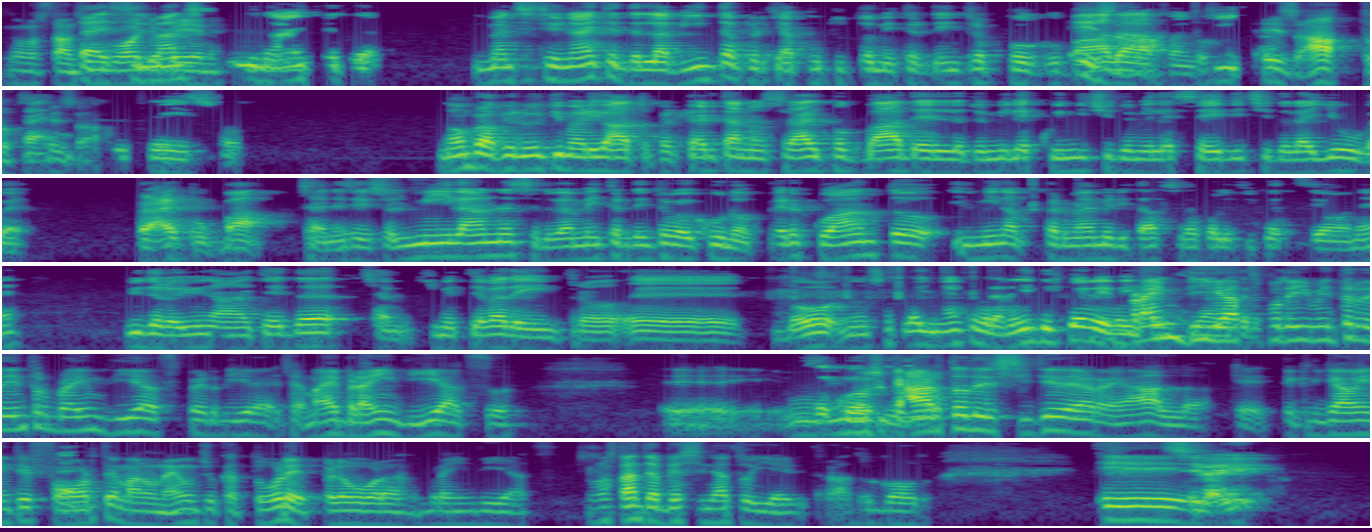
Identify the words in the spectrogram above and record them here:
nonostante Cioè, voglia bene. Manchester, United, il Manchester United l'ha vinta perché ha potuto mettere dentro Pogba dalla Esatto, panchina. esatto, Cioè, esatto. Non proprio l'ultimo arrivato, per carità non sarà il Pogba del 2015-2016 della Juve, però è Pogba, cioè nel senso il Milan se doveva mettere dentro qualcuno, per quanto il Milan per me meritasse la qualificazione, più dello United, cioè chi metteva dentro, eh, boh, non saprei neanche veramente chi aveva intenzione Diaz, per- potevi mettere dentro Brahim Diaz per dire, cioè, ma è Brahim Diaz. Eh, uno scarto del City del Real, che tecnicamente è forte, ma non è un giocatore per ora, Brahim Diaz. Nonostante abbia segnato ieri, tra l'altro, godo. E... Sì, beh, io,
